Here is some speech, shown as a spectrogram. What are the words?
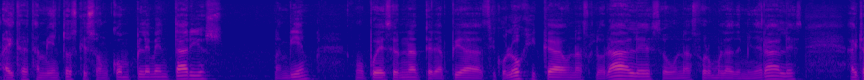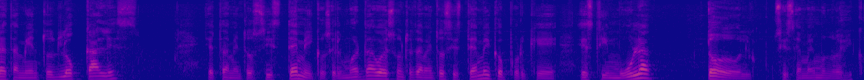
Hay tratamientos que son complementarios también, como puede ser una terapia psicológica, unas florales o unas fórmulas de minerales. Hay tratamientos locales y tratamientos sistémicos. El muérdago es un tratamiento sistémico porque estimula todo el sistema inmunológico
